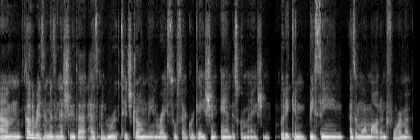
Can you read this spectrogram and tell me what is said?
Um, colorism is an issue that has been rooted strongly in racial segregation and discrimination, but it can be seen as a more modern form of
